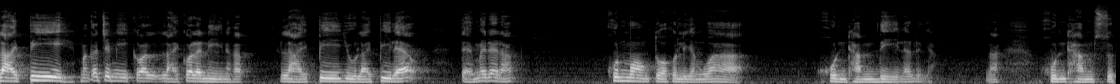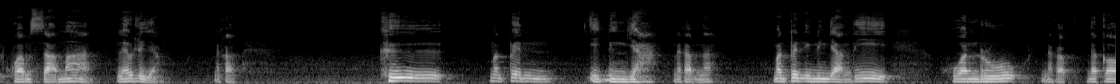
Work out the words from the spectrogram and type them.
หลายปีมันก็จะมีกรหลายกรณีนะครับ หลายปีอยู่หลายปีแล้ว แต่ไม่ได้รับ คุณมองตัวคุณหรือยังว่า คุณทำดีแล้วหรือยังนะคุณทำสุดความสามารถแล้วหรือยังนะครับ คือมันเป็นอีกหนึ่งอย่างนะครับนะมันเป็นอีกหนึ่งอย่างที่ควรรู้นะครับ แล้วก็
